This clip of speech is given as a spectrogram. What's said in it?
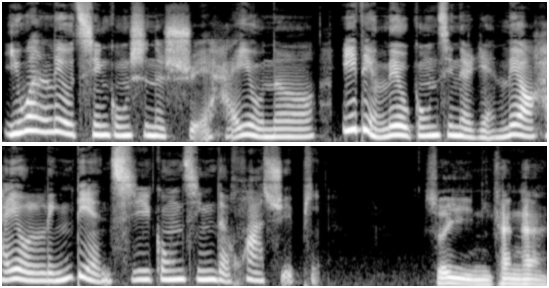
一万六千公升的水，还有呢一点六公斤的燃料，还有零点七公斤的化学品。所以你看看。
